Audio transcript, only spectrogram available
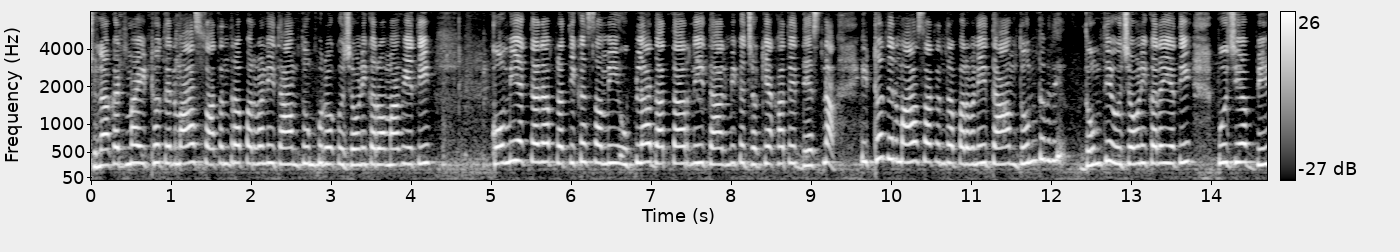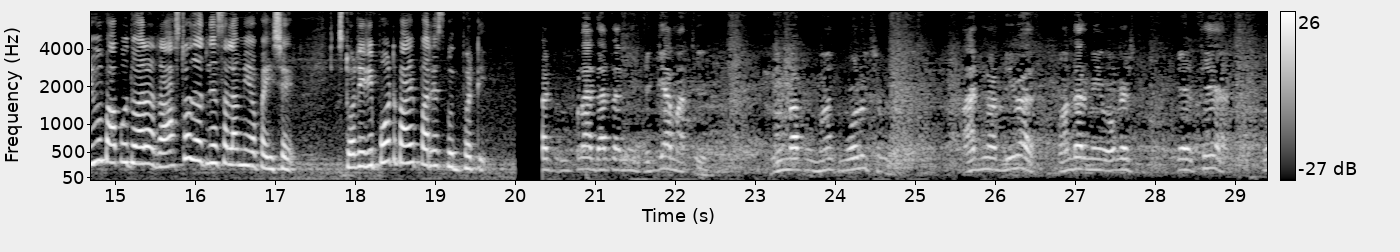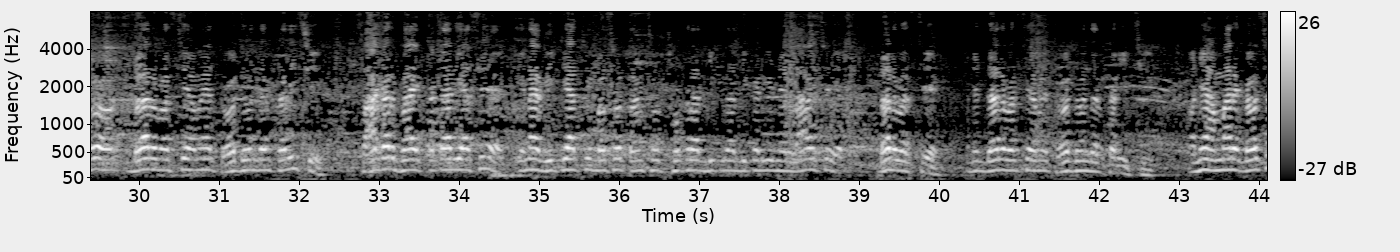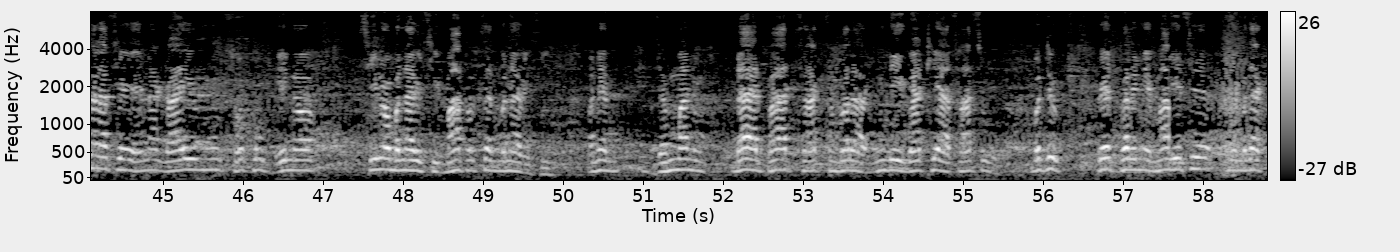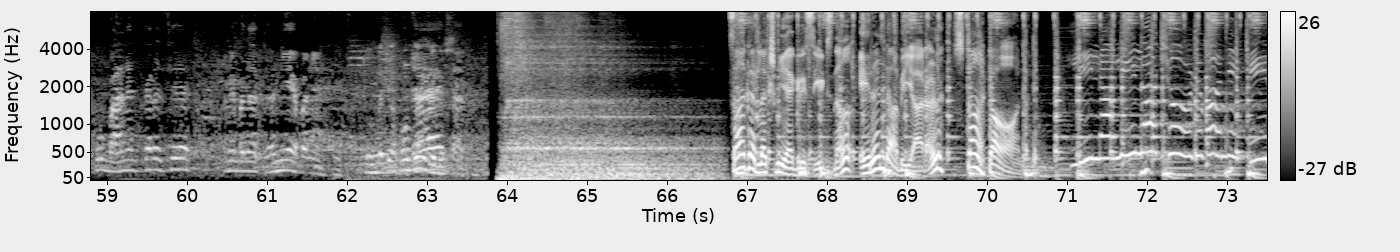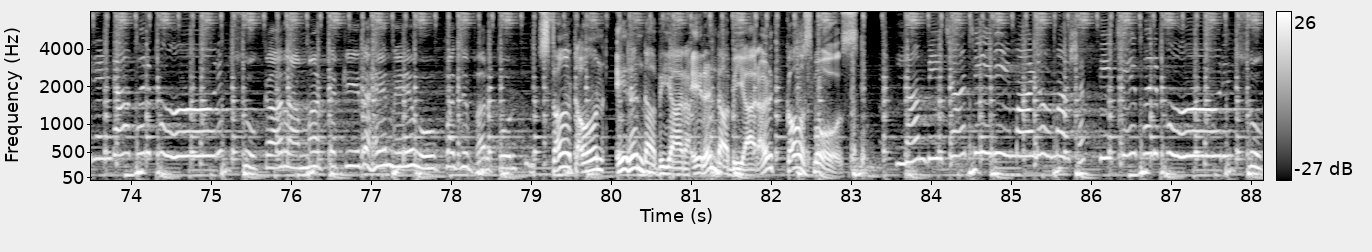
જૂનાગઢમાં ઇઠ્ઠોતેરમાં સ્વાતંત્ર્ય પર્વની ધામધૂમપૂર્વક ઉજવણી કરવામાં આવી હતી. કોમી એકતાના પ્રતિક સમી ઉપલા દાતારની ધાર્મિક જગ્યા ખાતે દેશના ઇઠ્ઠોતેરમાં સ્વાતંત્ર્ય પર્વની ધામધૂમ ધૂમથી ઉજવણી કરાઈ હતી. પૂજ્ય ભીમ બાપુ દ્વારા રાષ્ટ્રધ્વજને સલામી અપાઈ છે. Story report by Paresh Buddhabhatti. ઉપલા દાતાની જગ્યામાંથી ભીમબાપુ મંત બોલું છું. આજનો દિવસ પંદરમી ઓગસ્ટ છે તો દર વર્ષે અમે ધ્વજવંદન કરી છીએ. સાગરભાઈ કટારિયા છે, એના વિદ્યાર્થી બસો ત્રણસો છોકરા દીકરા દીકરીઓને લાવે છે દર વર્ષે. અને દર વર્ષે અમે ધ્વજવંદન કરી છીએ. અને અમારે ગૌશાળા છે, એના ગાયનું ચોખ્ખું ઘીનો શીરો બનાવી છીએ, મહાપ્રસાદ બનાવી છીએ. અને જમવાનું દાળ, ભાત, શાક સંભારા ગુંડી ગાંઠિયા, સાસુ બધું પેટ ભરીને માગીએ છીએ અને બધા ખૂબ આનંદ કરે છે અને બધા ધન્ય બને છે સાગર લક્ષ્મી એગ્રી સીડ્સ ના એરંડા બિયારણ સ્ટાર્ટ ઓન લીલા લીલા છોડવાને એરંડા ભરપૂર સુકારામાં ટકી રહે ને ઉપજ ભરપૂર સ્ટાર્ટ ઓન એરંડા બિયારણ એરંડા બિયારણ કોસ્મોસ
